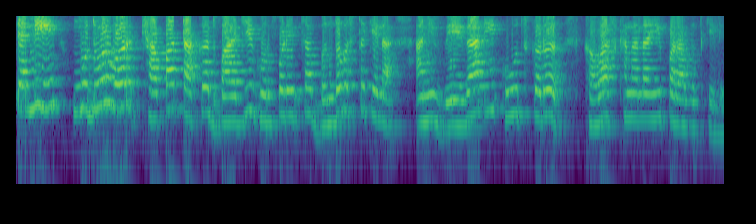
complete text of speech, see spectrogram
त्यांनी मुधोळवर छापा टाकत बाजी घोरपडेंचा बंदोबस्त केला आणि वेगाने कूच करत खवासखानालाही पराभूत केले.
